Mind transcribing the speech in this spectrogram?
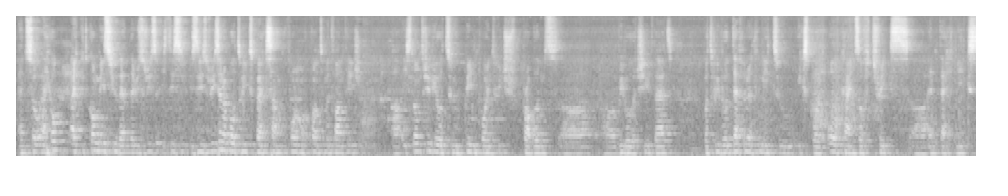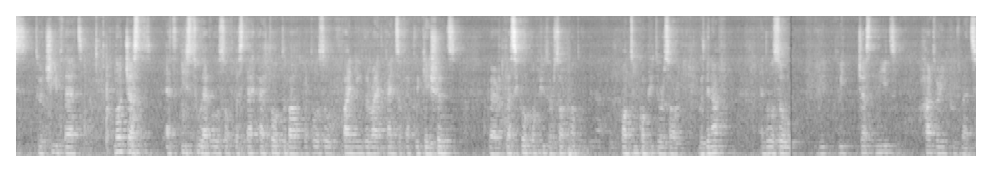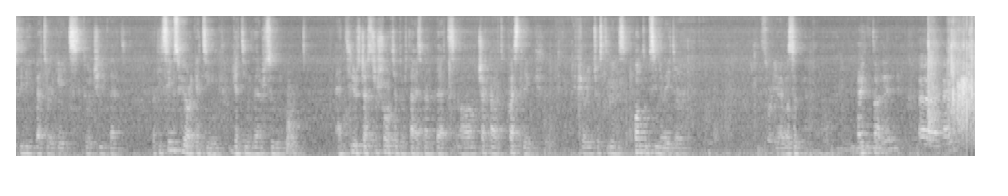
And so I hope I could convince you that there is reason, it, is, it is reasonable to expect some form of quantum advantage. Uh, it's not trivial to pinpoint which problems uh, uh, we will achieve that, but we will definitely need to exploit all kinds of tricks uh, and techniques to achieve that, not just at these two levels of the stack I talked about, but also finding the right kinds of applications where classical computers are not good enough, quantum computers are good enough, and also we, we just need hardware improvements, we need better gates to achieve that. But it seems we are getting, getting there soon. And here's just a short advertisement that uh, check out QuESTlink if you're interested in this quantum simulator. Sorry, I was a... Uh, thanks.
